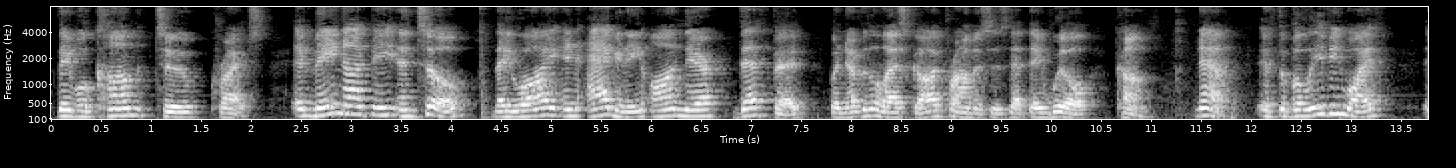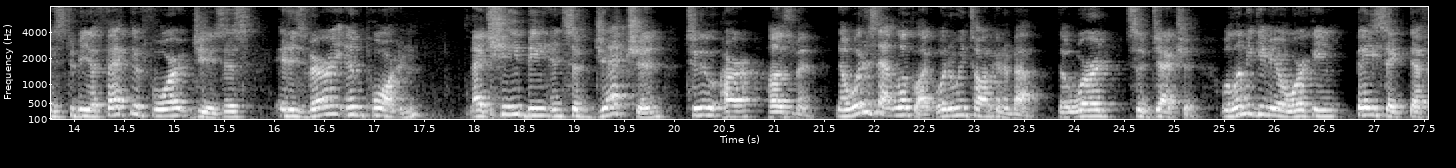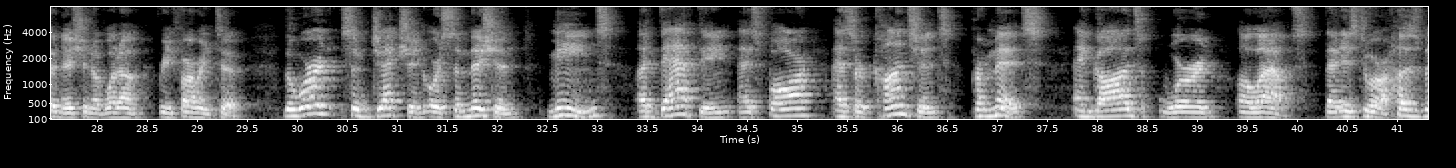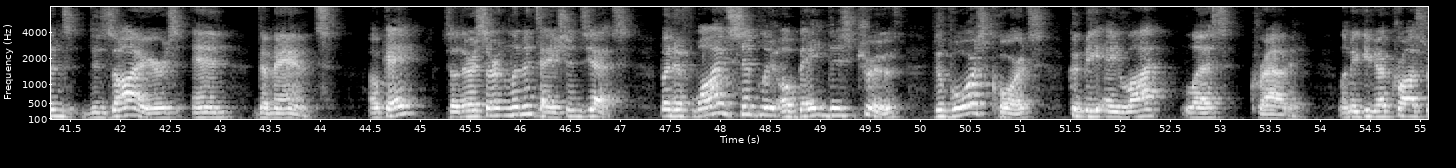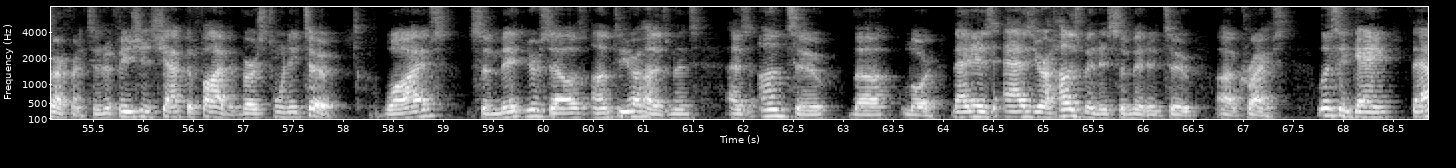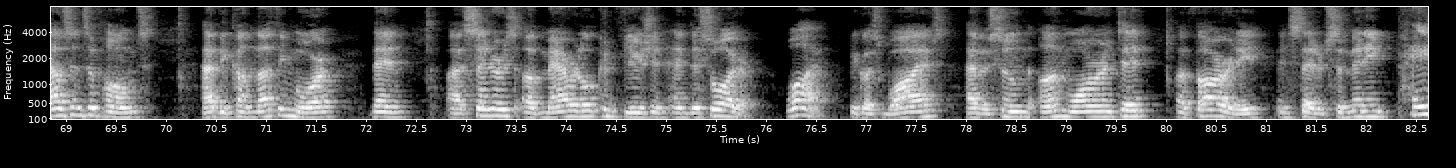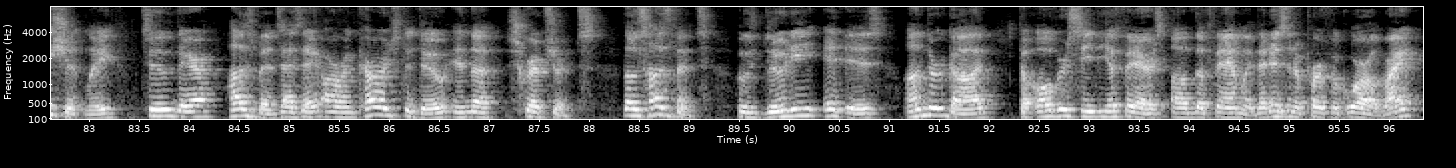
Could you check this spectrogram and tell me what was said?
they will come to Christ. It may not be until they lie in agony on their deathbed, but nevertheless, God promises that they will come. Now, if the believing wife is to be effective for Jesus, it is very important that she be in subjection to her husband. Now, what does that look like? What are we talking about? The word subjection. Well, let me give you a working basic definition of what I'm referring to. The word subjection or submission means adapting as far as her conscience permits and God's word allows. That is to our husband's desires and demands. Okay? So there are certain limitations, yes. But if wives simply obeyed this truth, divorce courts could be a lot less crowded. Let me give you a cross reference in Ephesians chapter 5 and verse 22. Wives, submit yourselves unto your husbands as unto the Lord. That is, as your husband is submitted to uh, Christ. Listen, gang, thousands of homes have become nothing more than uh, centers of marital confusion and disorder. Why? Because wives have assumed unwarranted authority instead of submitting patiently to their husbands as they are encouraged to do in the scriptures. Those husbands whose duty it is under God to oversee the affairs of the family. That isn't a perfect world, right?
